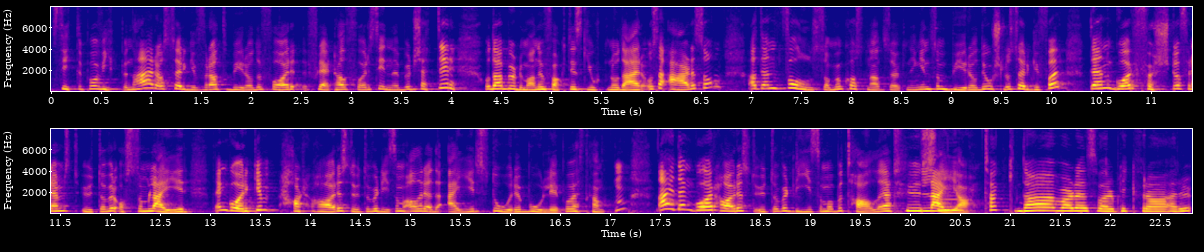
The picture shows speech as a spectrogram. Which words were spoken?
sitter på vippen her og sørger for at byrådet får flertall for sine budsjetter. Og da burde man jo faktisk gjort noe der. Og så er det sånn at den voldsomme kostnadsøkningen som byrådet i Oslo sørger for, den går først og fremst utover oss som leier. Den går ikke hardest utover de som allerede eier store boliger på vestkanten. Nei, den går hardest utover de som må betale Tusen leia. takk. Da var det svareplikk fra RU.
